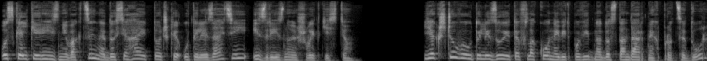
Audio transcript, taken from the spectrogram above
оскільки різні вакцини досягають точки утилізації із різною швидкістю. Якщо ви утилізуєте флакони відповідно до стандартних процедур,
